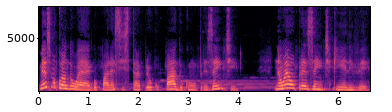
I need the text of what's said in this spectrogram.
Mesmo quando o ego parece estar preocupado com o presente, não é o presente que ele vê,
